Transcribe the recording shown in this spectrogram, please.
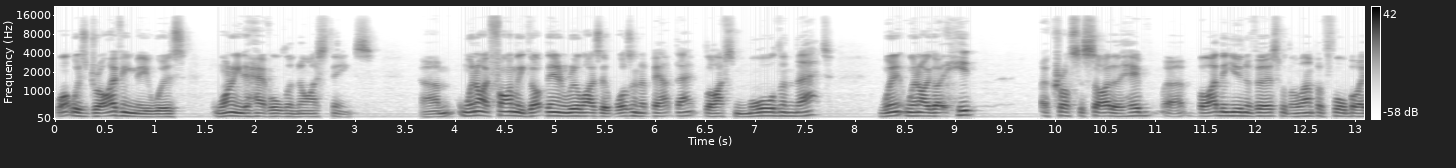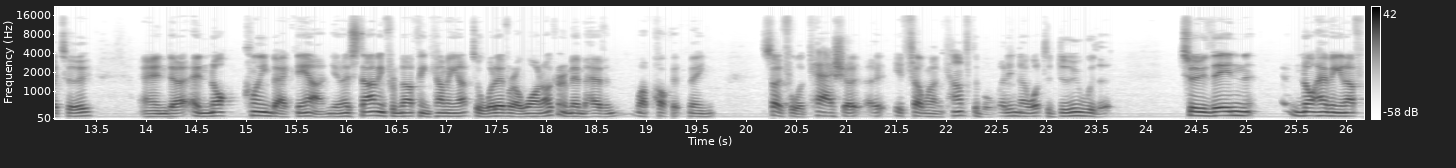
What was driving me was wanting to have all the nice things. Um, when I finally got there and realised it wasn't about that, life's more than that. When, when I got hit across the side of the head uh, by the universe with a lump of 4x2 and, uh, and knocked clean back down, you know, starting from nothing, coming up to whatever I want. I can remember having my pocket being so full of cash, I, I, it felt uncomfortable. I didn't know what to do with it. To then not having enough,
